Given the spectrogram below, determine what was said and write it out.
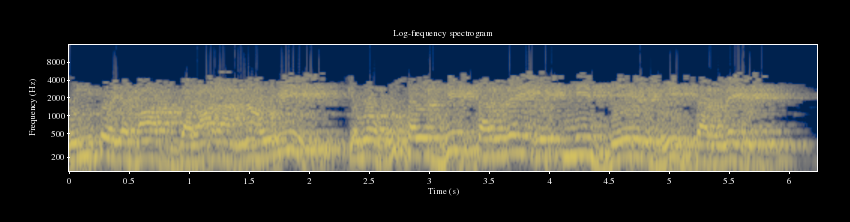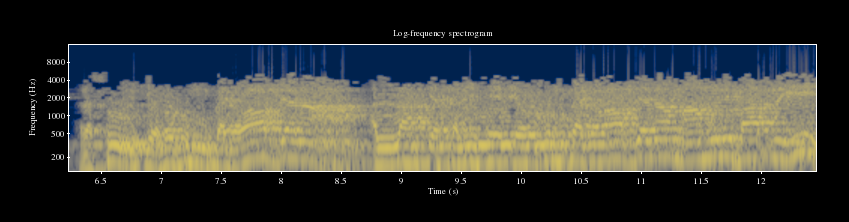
ان کو یہ بات گوارا نہ ہوئی کہ وہ غسل بھی کر لیں، اتنی دیر بھی کر لیں۔ رسول کے حکم کا جواب دینا، اللہ کے خلیفے کے حکم کا جواب دینا معمولی بات نہیں۔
